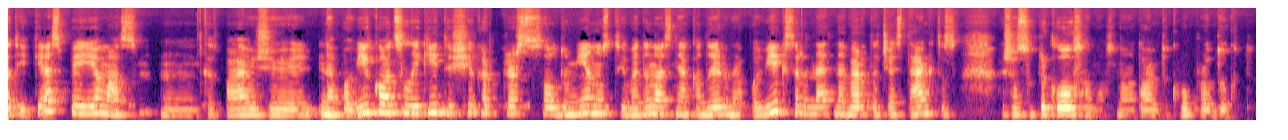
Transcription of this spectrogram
ateities spėjimas, mm, kad pavyzdžiui nepavyko atsilaikyti šį kartą prieš saldumynus, tai vadinasi niekada ir nepavyks ir net neverta čia stengtis, aš esu priklausomas nuo tam tikrų produktų.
